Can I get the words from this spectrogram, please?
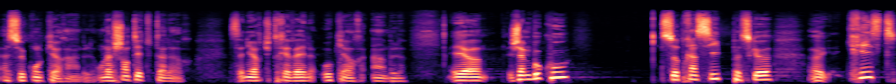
à ceux qui ont le cœur humble. On l'a chanté tout à l'heure. Seigneur, tu te révèles au cœur humble. Et euh, j'aime beaucoup ce principe parce que euh, Christ,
